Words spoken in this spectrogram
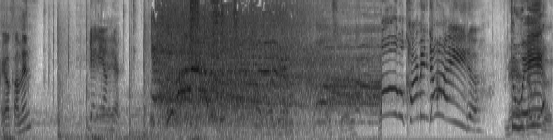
Are y'all coming? Yeah, yeah, yeah, I'm here. Oh, Carmen died! Man, The way- that was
